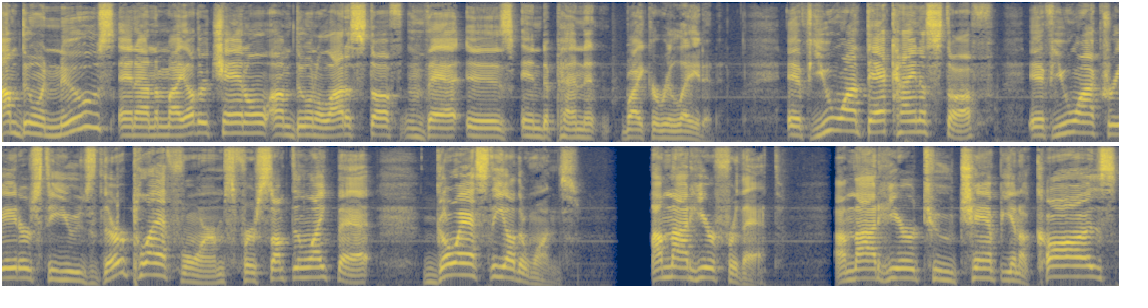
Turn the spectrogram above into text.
I'm doing news, and on my other channel, I'm doing a lot of stuff that is independent biker related. If you want that kind of stuff, if you want creators to use their platforms for something like that, go ask the other ones. I'm not here for that. I'm not here to champion a cause.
